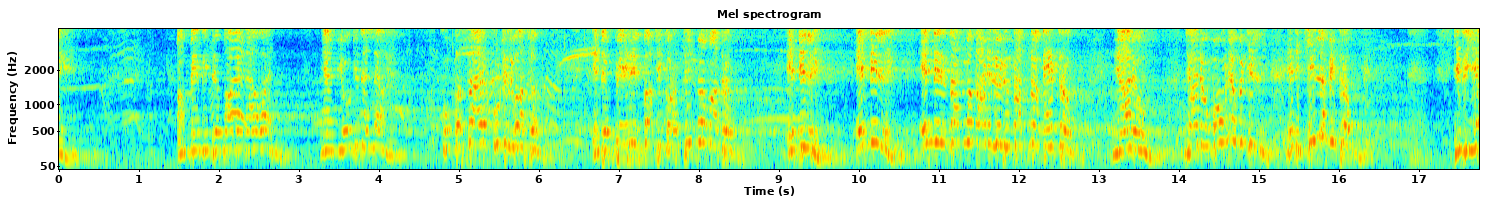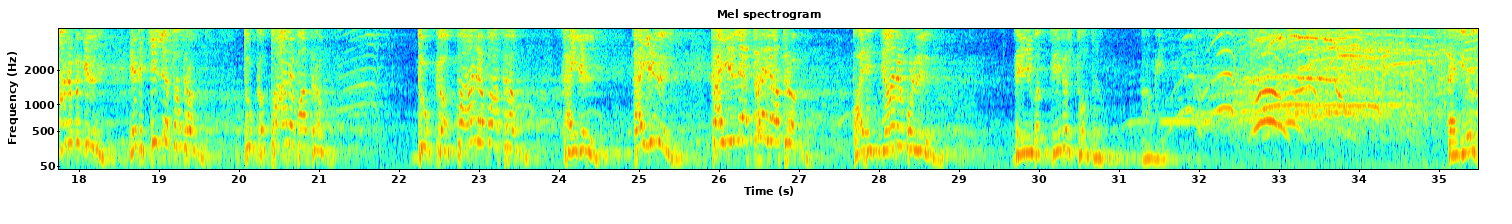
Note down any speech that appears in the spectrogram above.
അമ്മേ. അമ്മേ നിന്റെ മകനാവാൻ ഞാൻ യോഗ്യനല്ല. കുമ്പസാര കൂട്ടിൽ വാസം എന്റെ പേരിൽ ബാക്കി കുറെ തിന്മ മാത്രം. എന്നിൽ എന്നിൽ എന്നിൽ നന്മ കാണില്ല ഒരു നഗ്ന നേത്രം. ഞാനോ ഞാനോ മൗനമെങ്കിൽ എനിക്കില്ല മിത്രം. ഇത് യാനമെങ്കിൽ എനിക്കില്ല സത്രം. ദുഃഖപാനപാത്രം. ദുഃഖപാനപാത്രം. കയ്യിൽ കയ്യിൽ കയ്യിൽ എത്ര രാത്രം. പരിജ്ഞാനമുള്ളിൽ ദൈവത്തിന് സ്തോത്രം. ആമേൻ. Thank you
